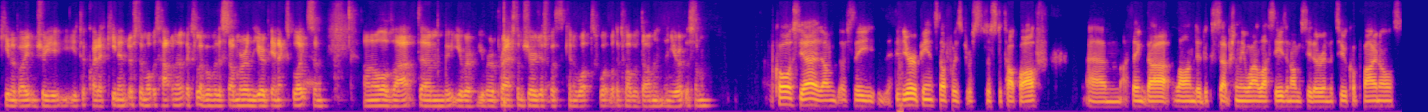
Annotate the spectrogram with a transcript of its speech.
came about, I'm sure you, you took quite a keen interest in what was happening at the club over the summer and the European exploits and and all of that. Um, you were you were impressed, I'm sure, just with kind of what what, what the club have done in, in Europe this summer. Of course, yeah. Um, obviously, the European stuff was just just to top off. Um, I think that Larne did exceptionally well last season. Obviously, they're in the two cup finals.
